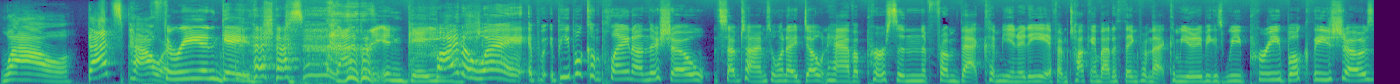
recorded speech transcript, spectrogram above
wow, that's power. Three engaged. three engaged. By the way, people complain on this show sometimes when I don't have a person from that community, if I'm talking about a thing from that community, because we pre book these shows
